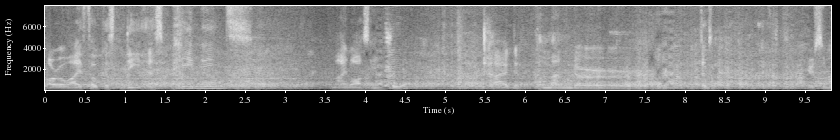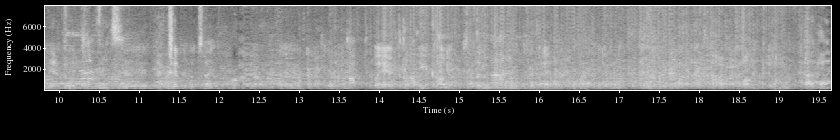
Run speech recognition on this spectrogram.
ROI focused DSP means. My loss, I'm sure. Tag Commander. Here's some of the actual conference action, it looks like. Popware, e-commerce. Want to help.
